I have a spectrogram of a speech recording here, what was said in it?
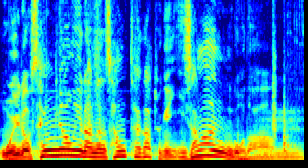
오히려 생명이라는 상태가 되게 이상한 거다. 음.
